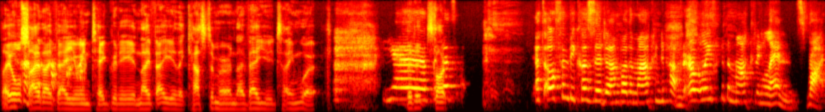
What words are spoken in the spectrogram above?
They all say they value integrity and they value the customer and they value teamwork. Yeah, but it's but like that's often because they're done by the marketing department, or at least with a marketing lens. Right.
